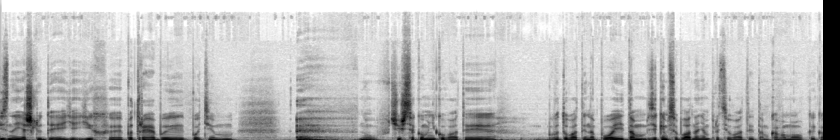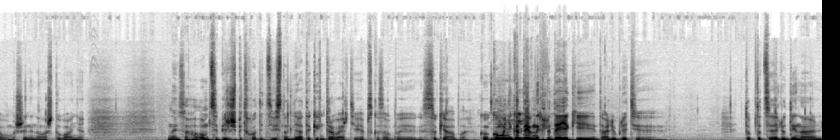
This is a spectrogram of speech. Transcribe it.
пізнаєш людей, їх е, потреби, потім е, ну, вчишся комунікувати, готувати напої, там, з якимось обладнанням працювати, там кавомолки, кавомашини, налаштування. Ну і загалом це більш підходить, звісно, для таких інтровертів, я б сказав би, сокіабли. Комунікативних людей, які да, люблять. е, Тобто це людина,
